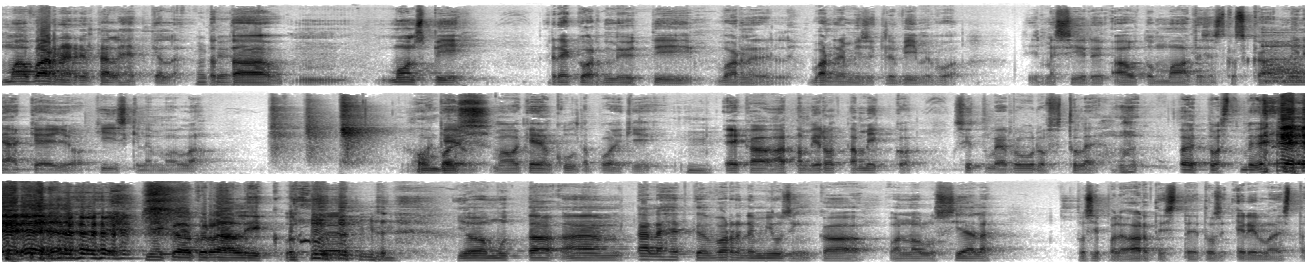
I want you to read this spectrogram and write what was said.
Mä oon Warnerilla tällä hetkellä. Okay. Tota, mm, Monsby Record myytiin Warnerille, Warner Musicille viime vuonna. Siis me siirryin automaattisesti, koska minä ja Keijo Kiiskinen me ollaan Homeboys. Mä oon Keijon kultapoikia. Hmm. Eka Atomi Rotta Mikko, sitten tulee Rudolf, sitten tulee toivottavasti me. niin kauan kuin raha liikkuu. Joo, mutta ähm, tällä hetkellä Warner Musicin on ollut siellä tosi paljon artisteja, tosi erilaista.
